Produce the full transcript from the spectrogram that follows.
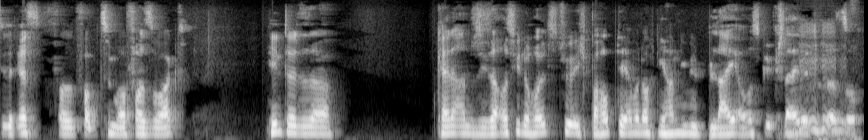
den Rest vom, vom Zimmer versorgt. Hinter dieser keine Ahnung, sie sah aus wie eine Holztür. Ich behaupte ja immer noch, die haben die mit Blei ausgekleidet oder so.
